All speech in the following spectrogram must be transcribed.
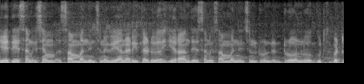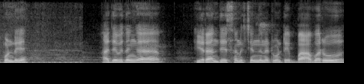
ఏ దేశానికి సం- సంబంధించినవి అని అడుగుతాడు. ఇరాన్ దేశానికి సంబంధించినటువంటి డ్రోన్లు గుర్తుపెట్టుకోండి. అదేవిధంగా ఇరాన్ దేశానికి చెందినటువంటి బాబరు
